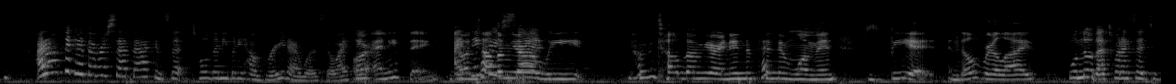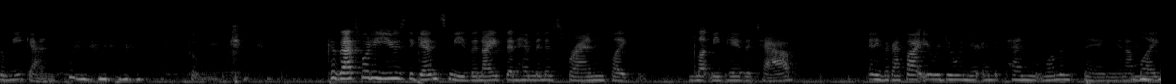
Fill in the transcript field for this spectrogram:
I don't think I've ever sat back and said, told anybody how great I was, though. I think or anything. I Don't tell I them you're said- elite. Don't tell them you're an independent woman. Just be it, and they'll realize. Well, no, that's what I said to the weekend. the week. Because that's what he used against me the night that him and his friend, like, let me pay the tab. And he's like, I thought you were doing your independent woman thing. And I'm like,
